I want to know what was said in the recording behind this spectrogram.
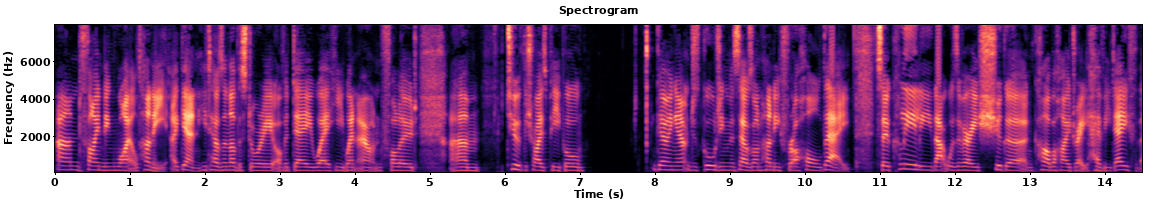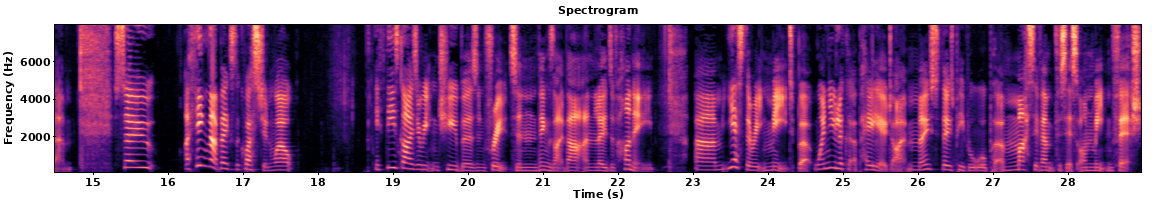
and finding wild honey. Again, he tells another story of a day where he went out and followed um, two of the tribe's people going out and just gorging themselves on honey for a whole day. So clearly, that was a very sugar and carbohydrate heavy day for them. So I think that begs the question well, if these guys are eating tubers and fruits and things like that and loads of honey, um, yes, they're eating meat, but when you look at a paleo diet, most of those people will put a massive emphasis on meat and fish,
